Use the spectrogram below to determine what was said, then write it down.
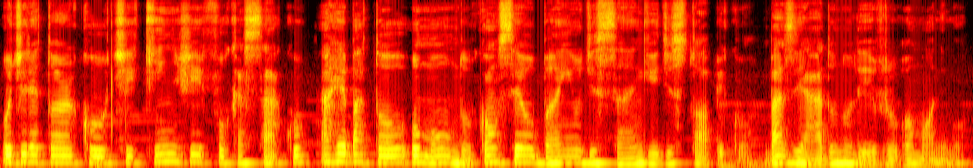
o diretor cult Kinji Fukasaku arrebatou o mundo com seu banho de sangue distópico, baseado no livro homônimo.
